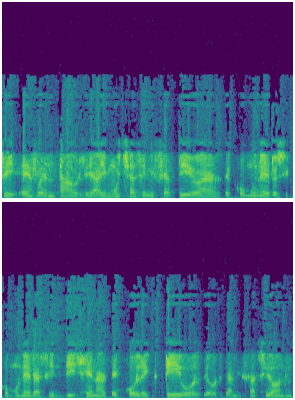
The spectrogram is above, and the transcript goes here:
sí, es rentable. Hay muchas iniciativas de comuneros y comuneras indígenas, de colectivos, de organizaciones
